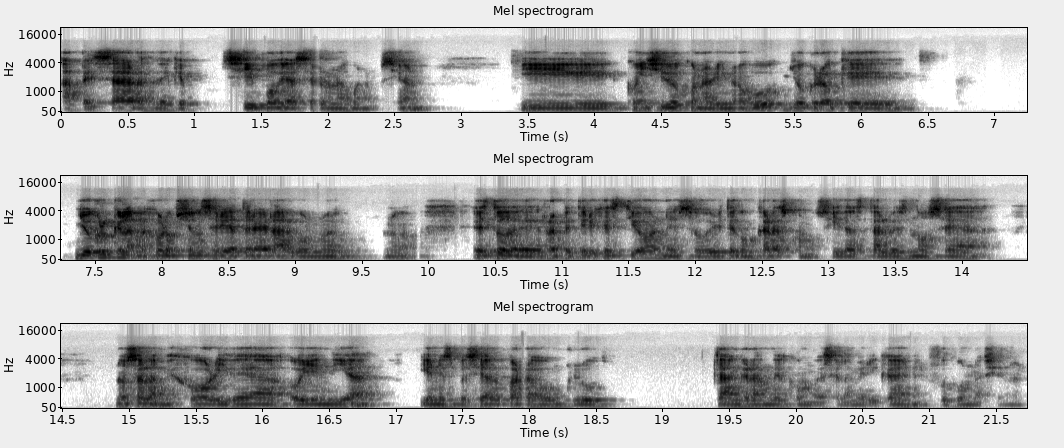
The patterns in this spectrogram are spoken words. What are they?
a pesar de que sí podría ser una buena opción. Y coincido con Arinobu, yo creo que yo creo que la mejor opción sería traer algo nuevo, ¿no? Esto de repetir gestiones o irte con caras conocidas tal vez no sea, no sea la mejor idea hoy en día y en especial para un club tan grande como es el América en el fútbol nacional.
